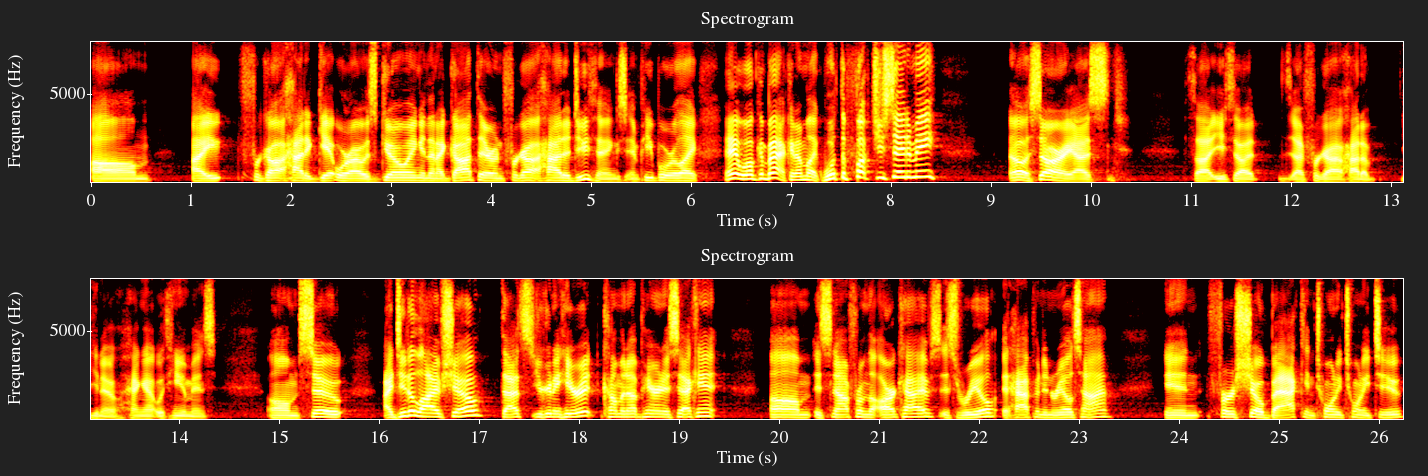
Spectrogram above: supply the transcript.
Um, I forgot how to get where I was going, and then I got there and forgot how to do things. And people were like, "Hey, welcome back," and I'm like, "What the fuck did you say to me?" Oh, sorry, I was, thought you thought I forgot how to, you know, hang out with humans. Um, so I did a live show. That's you're gonna hear it coming up here in a second. Um, it's not from the archives. It's real. It happened in real time. In first show back in 2022,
